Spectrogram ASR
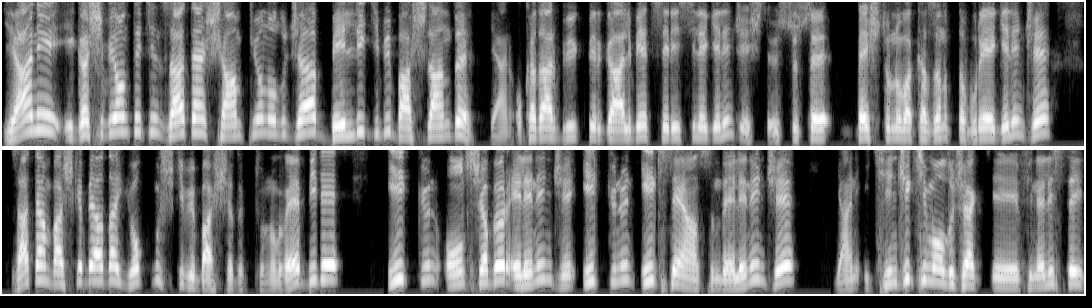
Yani Iga Świątek'in zaten şampiyon olacağı belli gibi başlandı. Yani o kadar büyük bir galibiyet serisiyle gelince işte üst üste 5 turnuva kazanıp da buraya gelince zaten başka bir aday yokmuş gibi başladık turnuvaya. Bir de ilk gün Ons Jabeur elenince, ilk günün ilk seansında elenince yani ikinci kim olacak, e, finalist, e,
